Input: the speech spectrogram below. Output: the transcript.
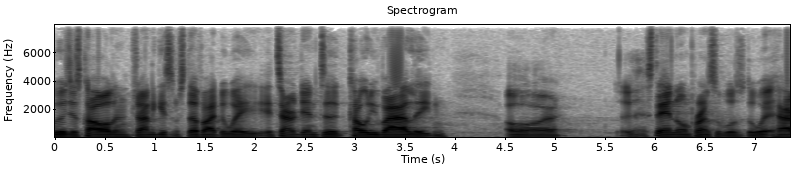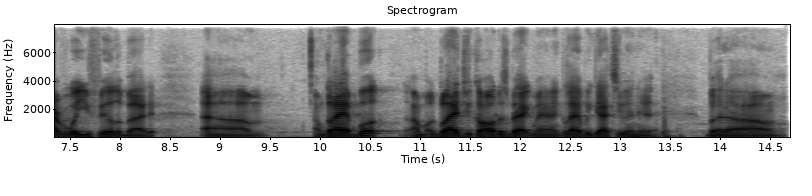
We were just calling, trying to get some stuff out the way. It turned into Cody violating or uh, standing on principles, the way, however way you feel about it. Um, I'm glad book. I'm glad you called us back, man. Glad we got you in here. But um,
